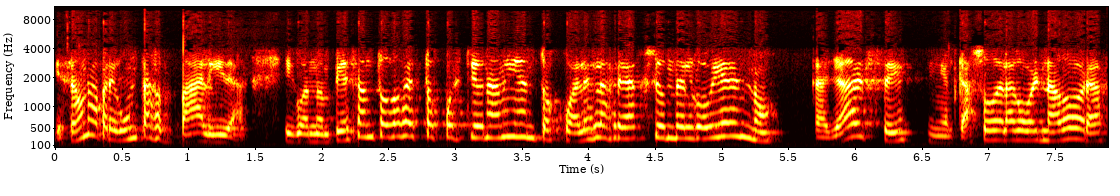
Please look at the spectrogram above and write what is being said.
Esa es una pregunta válida. Y cuando empiezan todos estos cuestionamientos, ¿cuál es la reacción del gobierno? Callarse, en el caso de la gobernadora,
